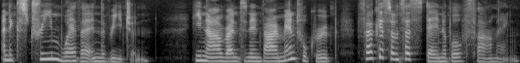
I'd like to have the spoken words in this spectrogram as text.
and extreme weather in the region. He now runs an environmental group focused on sustainable farming.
